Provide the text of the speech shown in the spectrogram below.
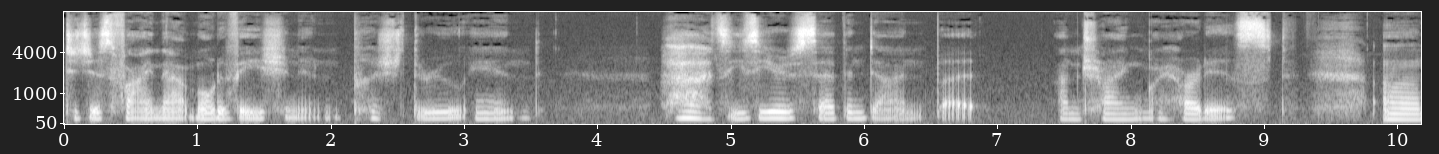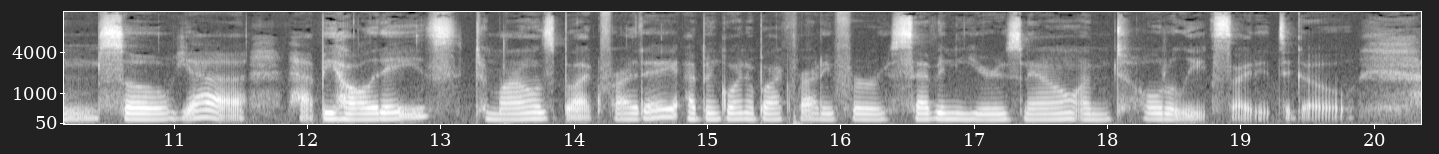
To just find that motivation and push through and it's easier said than done, but I'm trying my hardest. Um, so yeah, happy holidays. Tomorrow's Black Friday. I've been going to Black Friday for seven years now. I'm totally excited to go.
